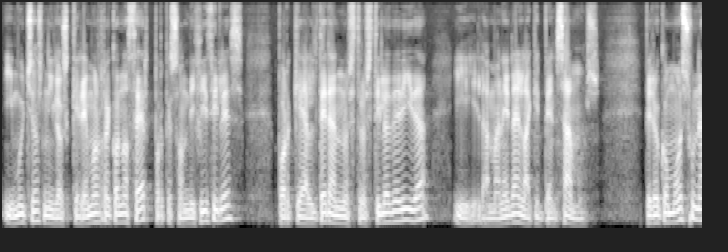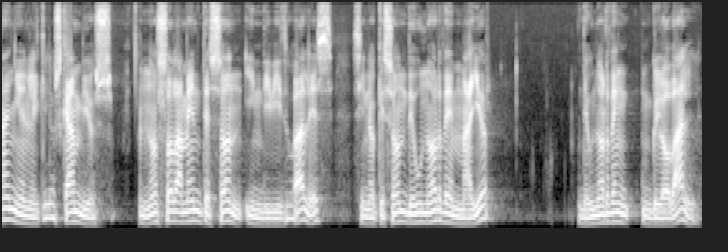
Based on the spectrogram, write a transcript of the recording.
y muchos ni los queremos reconocer porque son difíciles, porque alteran nuestro estilo de vida y la manera en la que pensamos. Pero como es un año en el que los cambios no solamente son individuales, sino que son de un orden mayor, de un orden global,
